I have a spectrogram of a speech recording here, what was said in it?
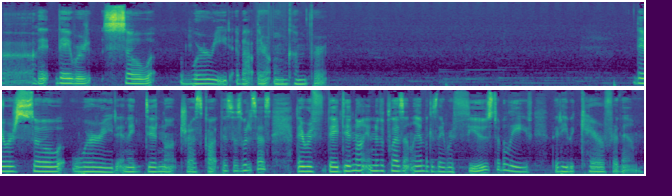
Uh, They, they were so worried about their own comfort. They were so worried and they did not trust God. This is what it says. They ref- they did not enter the pleasant land because they refused to believe that he would care for them.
